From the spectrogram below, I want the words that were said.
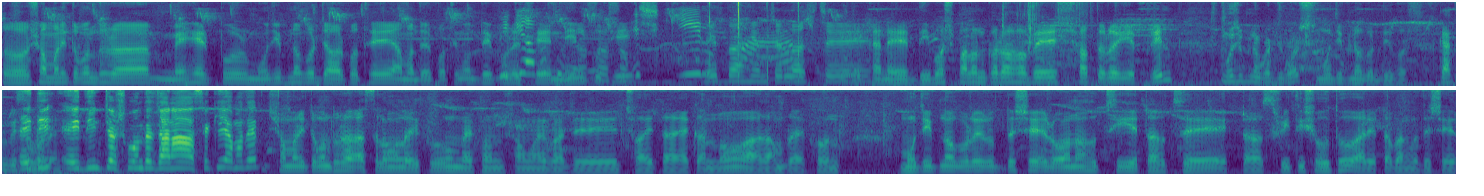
তো সম্মানিত বন্ধুরা মেহেরপুর মুজিবনগর যাওয়ার পথে আমাদের পথে মধ্যেই পড়েছে নীলকুঠি এই তো আহিয়ান চলে আসছে। এখানে দিবস পালন করা হবে সতেরোই এপ্রিল। মুজিবনগর দিবস। মুজিবনগর দিবস। কাকু এই এই দিনটার সম্বন্ধে জানা আছে কি আমাদের? সম্মানিত বন্ধুরা আসসালামু আলাইকুম। এখন সময় বাজে ছয়টা একান্ন আর আমরা এখন মুজিবনগরের উদ্দেশ্যে রওনা হচ্ছি। এটা হচ্ছে একটা স্মৃতিসৌধ আর এটা বাংলাদেশের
